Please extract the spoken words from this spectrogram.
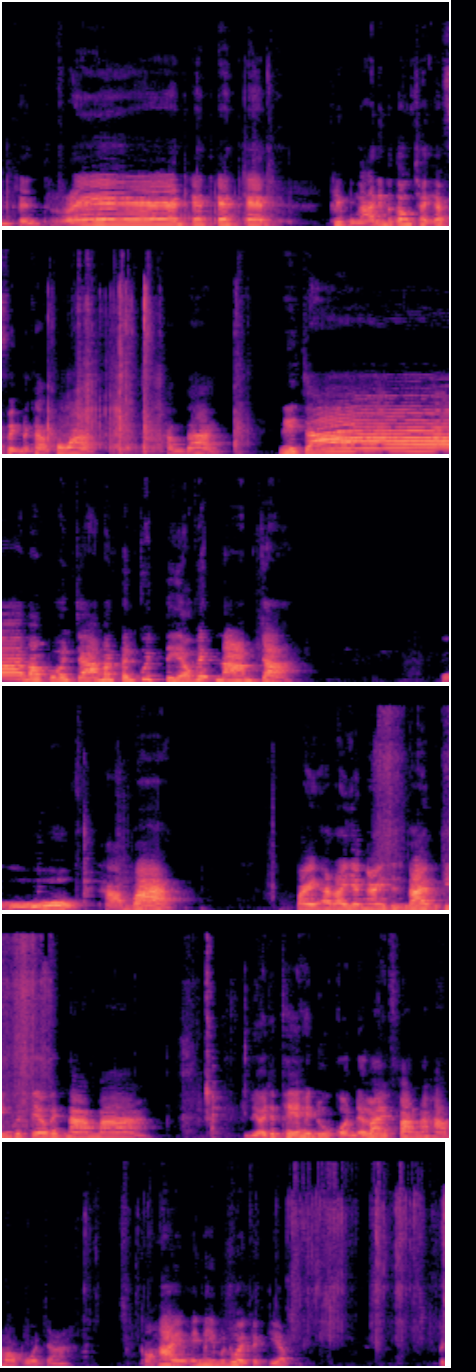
นแทนแทนแทนแทนแทนคลิปบุงานนี้ไม่ต้องใช้เอฟเฟกต์นะคะ เพราะว่าทำได้ นี่จ้าบาปูนจ้ามันเป็นก๋วยเตี๋ยวเวียดนามจ้าโอ้โหถามว่า ไปอะไรยังไงถึงได้ไปกินก๋วยเตี๋ยวเวียดนามมา เดี๋ยวจะเทให้ดูก่อนเดี๋ยวเล่าให้ฟังนะคะบาปูนจ้า เขาให้ไอ้นี่มาด้วยตะเกียบ ตะ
